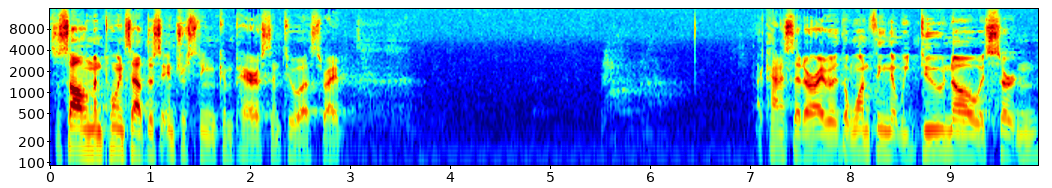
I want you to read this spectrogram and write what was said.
So Solomon points out this interesting comparison to us, right? I kind of said, all right, the one thing that we do know is certain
